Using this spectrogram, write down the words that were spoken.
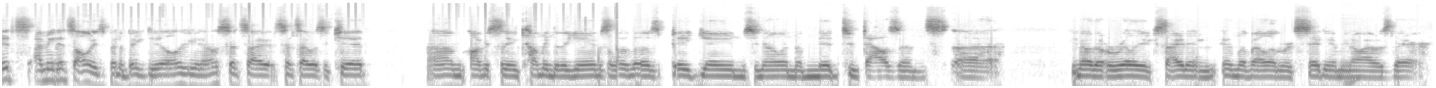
it's I mean it's always been a big deal, you know, since I since I was a kid. Um, obviously, in coming to the games, a lot of those big games, you know, in the mid two thousands, uh, you know, that were really exciting in LaVell Edwards Stadium. You know, I was there,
